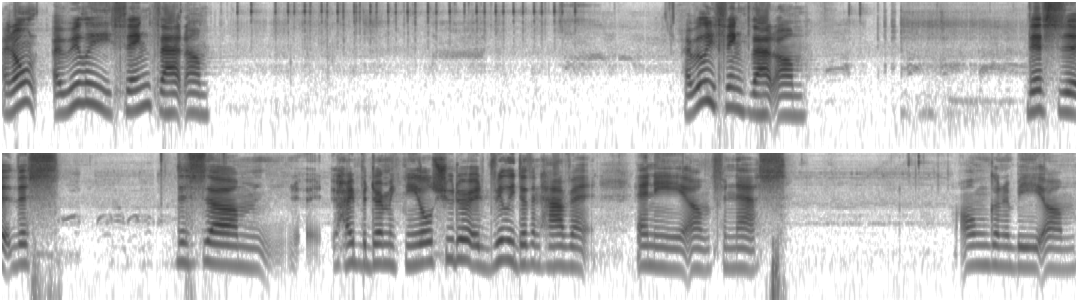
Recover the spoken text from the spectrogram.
I don't, I really think that, um, I really think that, um, this, uh, this, this, um, hypodermic needle shooter, it really doesn't have any, um, finesse. I'm gonna be, um,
